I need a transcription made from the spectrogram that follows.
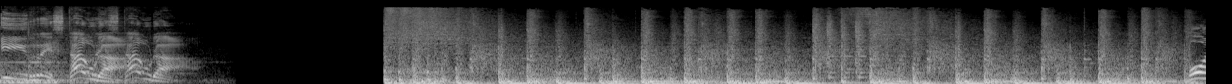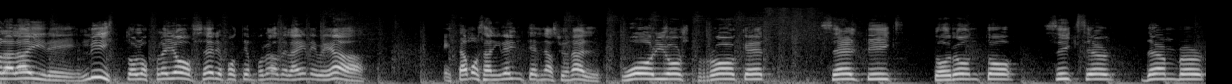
y restaura. restaura. Bola al aire, listo los playoffs, series postemporada de la NBA. Estamos a nivel internacional. Warriors, Rockets, Celtics, Toronto, Sixers, Denver,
